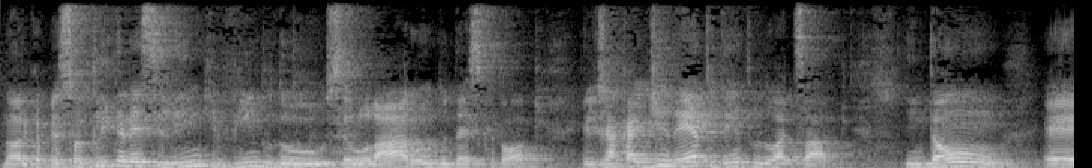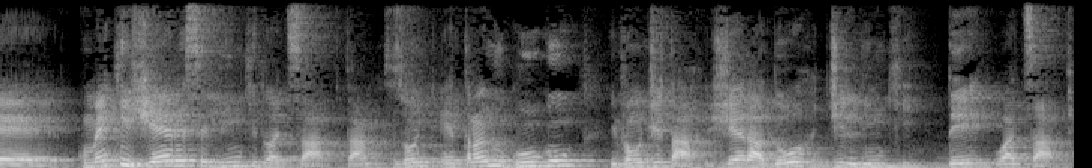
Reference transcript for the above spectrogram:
Na hora que a pessoa clica nesse link vindo do celular ou do desktop, ele já cai direto dentro do WhatsApp. Então, é, como é que gera esse link do WhatsApp? Tá? Vocês vão entrar no Google e vão digitar gerador de link de WhatsApp.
